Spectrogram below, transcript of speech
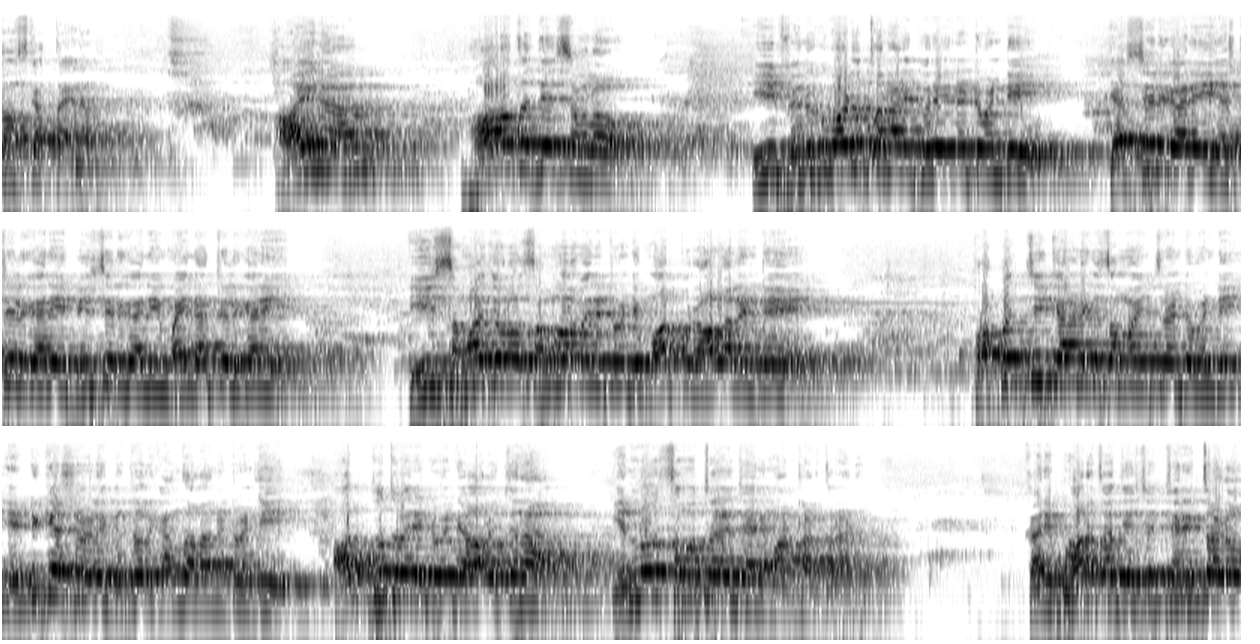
సంస్కర్త ఆయన. ఆయన భారతదేశంలో ఈ వెనుకబాటుతనానికి గురైనటువంటి ఎస్సీలు కానీ ఎస్టీలు కానీ బీసీలు కానీ మైనార్టీలు కానీ ఈ సమాజంలో సమూలమైనటువంటి మార్పు రావాలంటే ప్రపంచీకరణకు సంబంధించినటువంటి ఎడ్యుకేషన్ విద్యలకు అందాలన్నటువంటి అద్భుతమైనటువంటి ఆలోచన ఎన్నో సంవత్సరాల నుంచి ఆయన మాట్లాడుతున్నాడు. కానీ భారతదేశ చరిత్రలో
